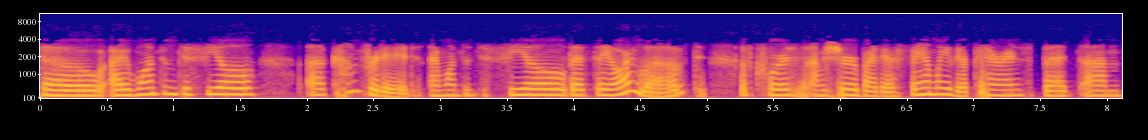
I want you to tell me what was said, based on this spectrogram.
So I want them to feel uh, comforted. I want them to feel that they are loved. Of course, I'm sure by their family, their parents, but um,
